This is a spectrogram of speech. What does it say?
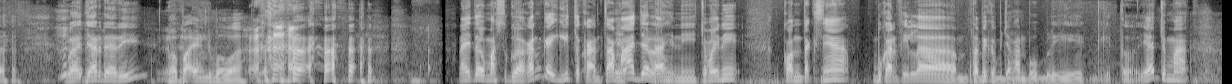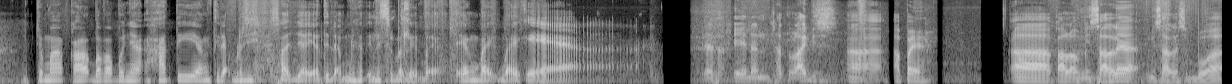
belajar dari Bapak yang di bawah. Nah itu mas gua kan kayak gitu kan sama aja lah ini. Cuma ini konteksnya bukan film tapi kebijakan publik gitu. Ya cuma cuma kalau bapak punya hati yang tidak bersih saja ya tidak melihat ini sebagai baik, yang baik-baik ya. ya, ya dan satu lagi eh, apa ya? Eh, kalau misalnya misalnya sebuah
